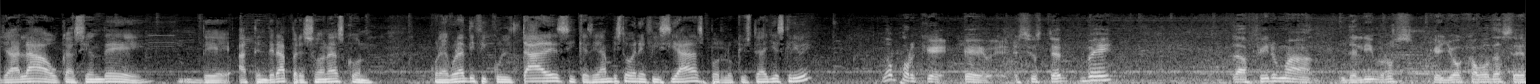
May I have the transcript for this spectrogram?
ya la ocasión de, de atender a personas con, con algunas dificultades y que se hayan visto beneficiadas por lo que usted allí escribe? No, porque eh, si usted ve la firma de libros que yo acabo de hacer,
